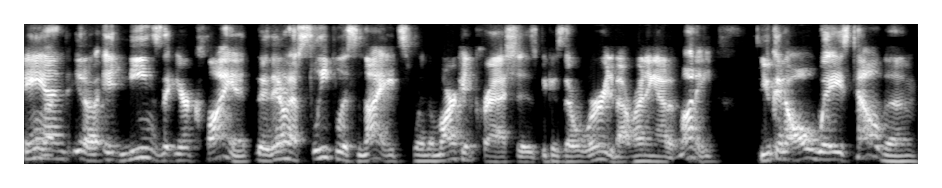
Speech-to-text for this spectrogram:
And you know, it means that your client they don't have sleepless nights when the market crashes because they're worried about running out of money. You can always tell them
